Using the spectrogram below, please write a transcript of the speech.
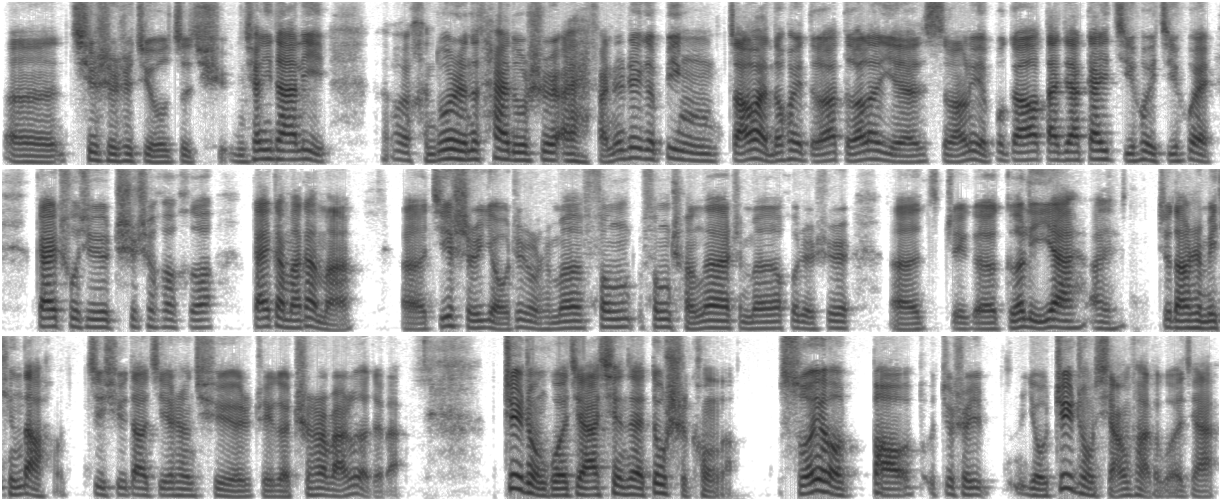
呃，其实是咎由自取。你像意大利。呃，很多人的态度是，哎，反正这个病早晚都会得，得了也死亡率也不高，大家该集会集会，该出去吃吃喝喝，该干嘛干嘛。呃，即使有这种什么封封城啊，什么或者是呃这个隔离呀，哎，就当是没听到，继续到街上去这个吃喝玩乐，对吧？这种国家现在都失控了，所有保就是有这种想法的国家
